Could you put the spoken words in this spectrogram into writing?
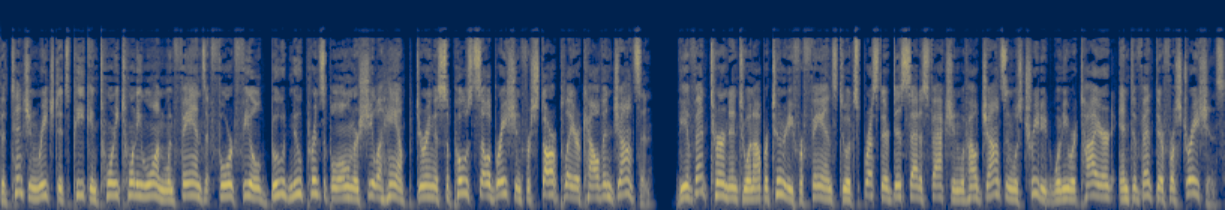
The tension reached its peak in 2021 when fans at Ford Field booed new principal owner Sheila Hamp during a supposed celebration for star player Calvin Johnson. The event turned into an opportunity for fans to express their dissatisfaction with how Johnson was treated when he retired and to vent their frustrations.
